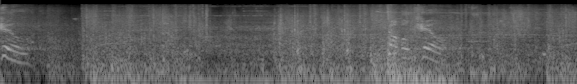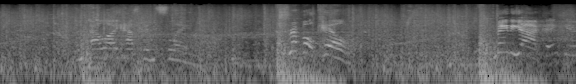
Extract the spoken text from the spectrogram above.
Kill! Double kill! An ally has been slain. Triple kill! Maniac! Thank you.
